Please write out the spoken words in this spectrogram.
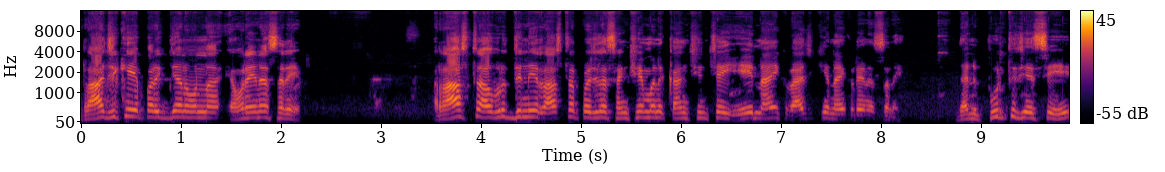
రాజకీయ పరిజ్ఞానం ఉన్న ఎవరైనా సరే రాష్ట్ర అభివృద్ధిని రాష్ట్ర ప్రజల సంక్షేమాన్ని కాంక్షించే ఏ నాయకు రాజకీయ నాయకుడైనా సరే దాన్ని పూర్తి చేసి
